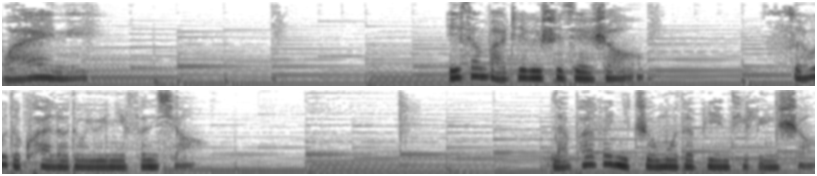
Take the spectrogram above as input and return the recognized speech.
我爱你，也想把这个世界上所有的快乐都与你分享，哪怕被你折磨的遍体鳞伤。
